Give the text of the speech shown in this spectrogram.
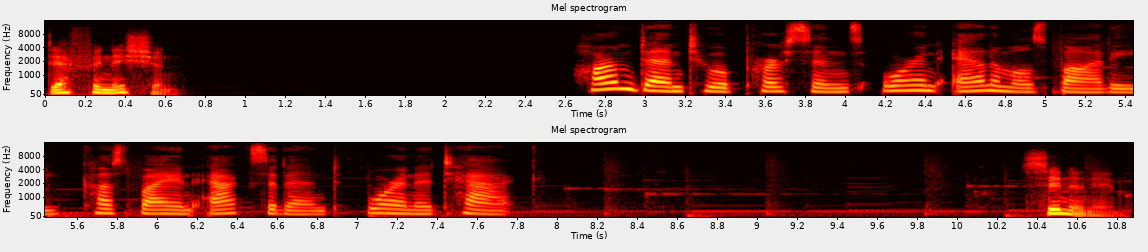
Definition. Harm done to a person's or an animal's body caused by an accident or an attack. Synonym.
